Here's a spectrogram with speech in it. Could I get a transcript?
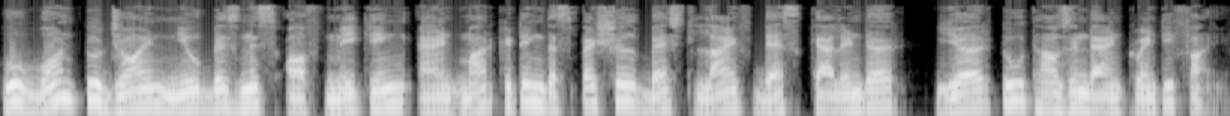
who want to join new business of making and marketing the special Best Life Desk Calendar year 2025.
